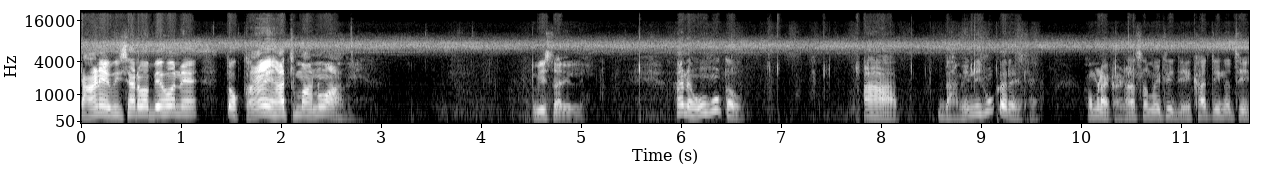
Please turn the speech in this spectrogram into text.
ટાણે વિસારવા બેહો ને તો કાંઈ હાથમાં ન આવે. વિચારી લે. અને હું શું કહું? આ દામિની શું કરે છે? હમણાં ઘણા સમયથી દેખાતી નથી.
